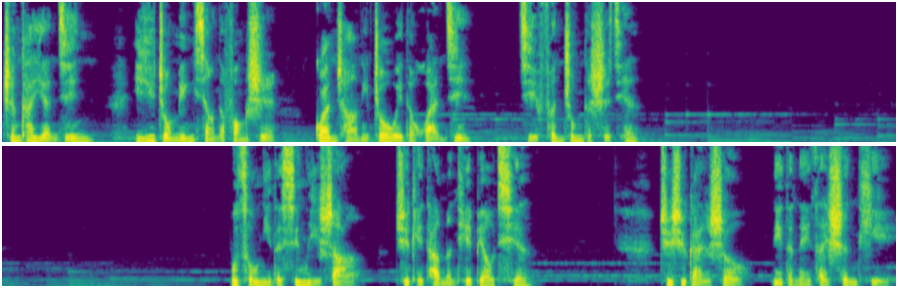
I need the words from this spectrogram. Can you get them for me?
睁开眼睛，以一种冥想的方式观察你周围的环境。几分钟的时间，不从你的心理上去给他们贴标签，继续感受你的内在身体。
